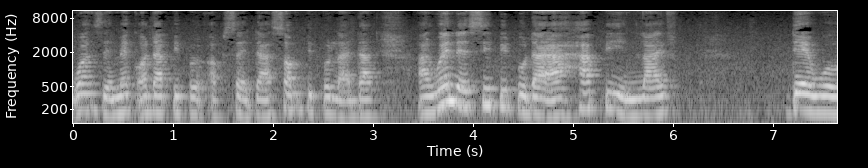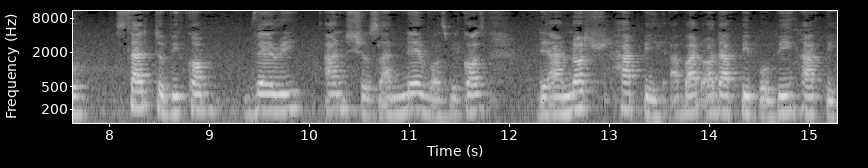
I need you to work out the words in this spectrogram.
once they make other people upset. There are some people like that. And when they see people that are happy in life, they will start to become very anxious and nervous because they are not happy about other people being happy.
